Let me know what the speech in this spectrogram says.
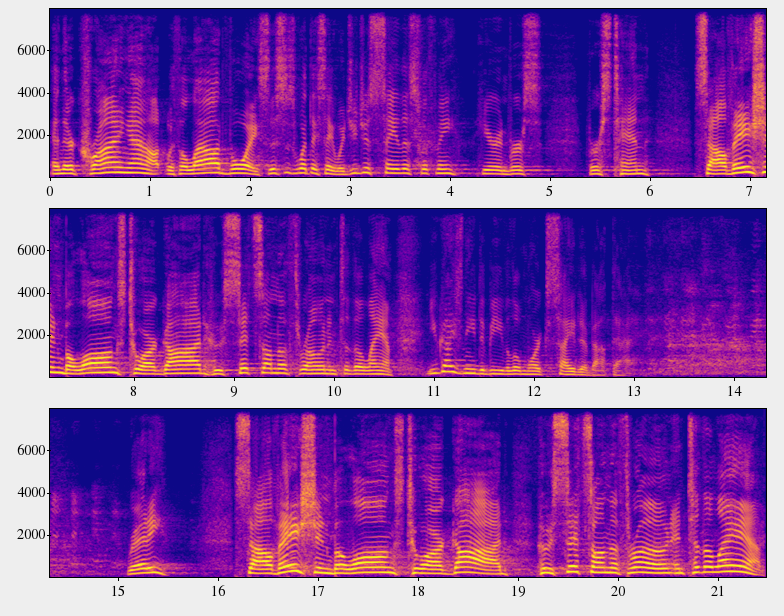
And they're crying out with a loud voice. This is what they say. Would you just say this with me here in verse, verse 10? Salvation belongs to our God who sits on the throne and to the Lamb. You guys need to be a little more excited about that. Ready? Salvation belongs to our God who sits on the throne and to the Lamb.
